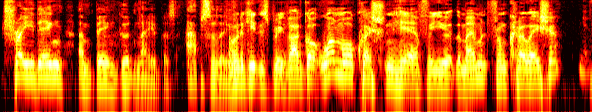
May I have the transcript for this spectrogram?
trading and being good neighbours. Absolutely. I want to keep this brief. I've got one more question here for you at the moment from Croatia. Yes.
